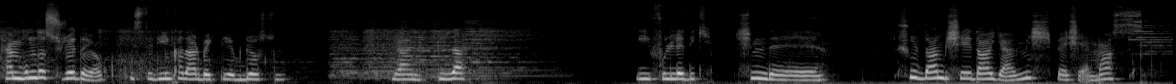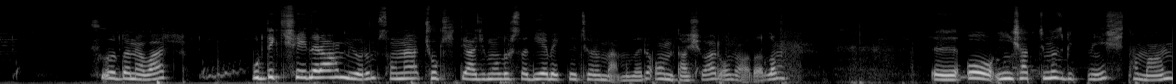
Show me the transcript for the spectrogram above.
Hem bunda süre de yok. İstediğin kadar bekleyebiliyorsun. Yani güzel. İyi fullledik. Şimdi şuradan bir şey daha gelmiş. 5 elmas. Şurada ne var? Buradaki şeyleri almıyorum. Sonra çok ihtiyacım olursa diye bekletiyorum ben bunları. 10 taş var. Onu alalım. Ee, o inşaatçımız bitmiş. Tamam.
